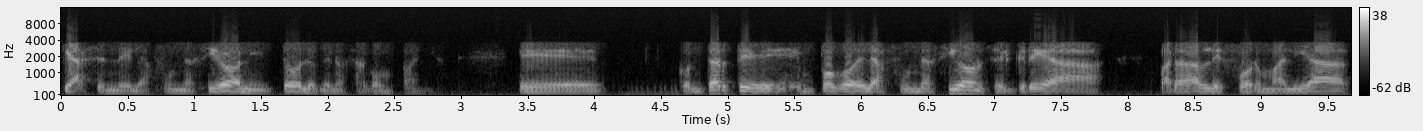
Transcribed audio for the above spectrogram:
que hacen de la fundación y todo lo que nos acompaña. contarte un poco de la fundación, se crea para darle formalidad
